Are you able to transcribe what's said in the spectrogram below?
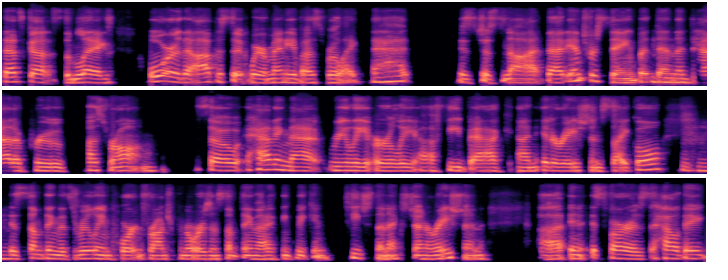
that's got some legs," or the opposite, where many of us were like, "That is just not that interesting," but then the mm-hmm. data proved us wrong. So having that really early uh, feedback and iteration cycle mm-hmm. is something that's really important for entrepreneurs and something that I think we can teach the next generation uh, as far as how they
